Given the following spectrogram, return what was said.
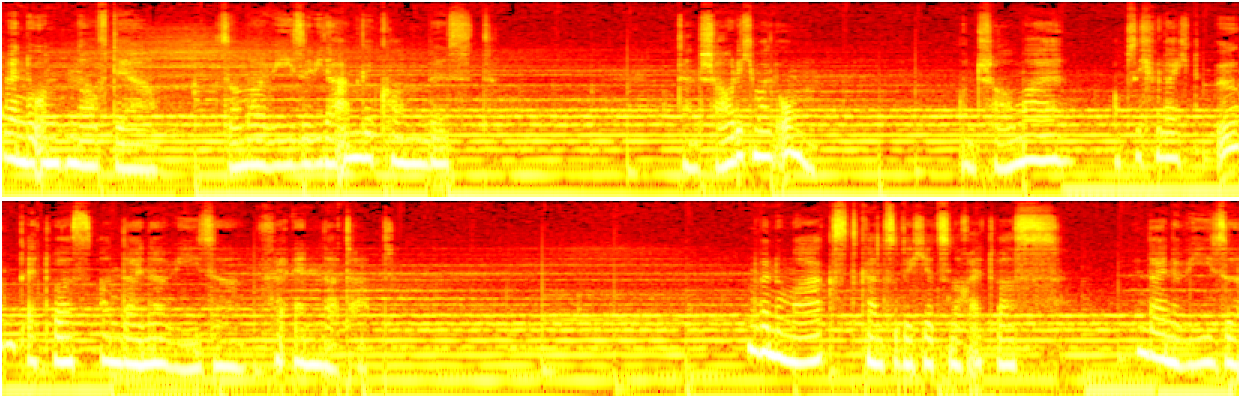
Und wenn du unten auf der Sommerwiese wieder angekommen bist, dann schau dich mal um und schau mal, ob sich vielleicht irgendetwas an deiner Wiese verändert hat. Und wenn du magst, kannst du dich jetzt noch etwas in deine Wiese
